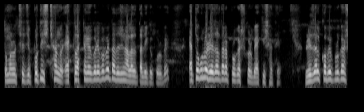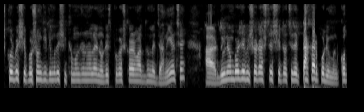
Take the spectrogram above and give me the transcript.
তোমার হচ্ছে যে প্রতিষ্ঠানও এক লাখ টাকা করে পাবে, তাদের জন্য আলাদা তালিকা করবে। এতগুলো রেজাল্ট তারা প্রকাশ করবে একই সাথে। রেজাল্ট কবে প্রকাশ করবে সে প্রসঙ্গে ইতিমধ্যে শিক্ষা মন্ত্রণালয় নোটিশ প্রকাশ করার মাধ্যমে জানিয়েছে। আর দুই নম্বর যে বিষয়টা আসছে, সেটা হচ্ছে যে টাকার পরিমাণ, কত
